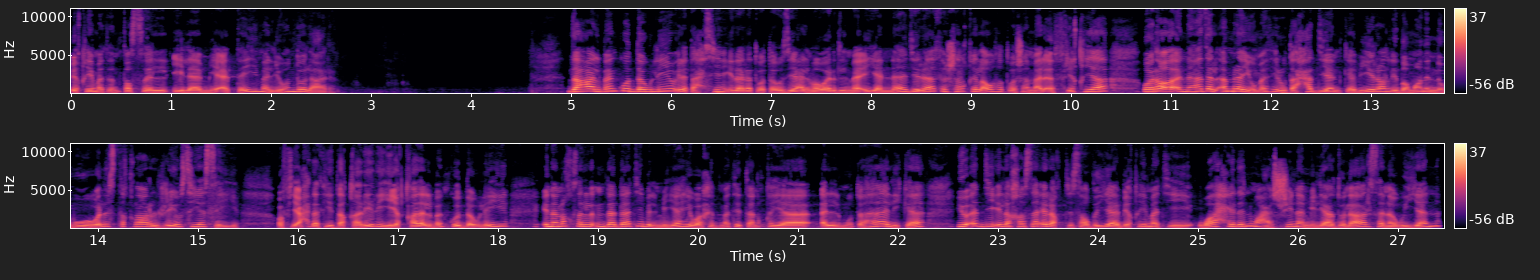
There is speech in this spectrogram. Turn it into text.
بقيمة تصل إلى 200 مليون دولار. دعا البنك الدولي إلى تحسين إدارة وتوزيع الموارد المائية النادرة في الشرق الأوسط وشمال أفريقيا ورأى أن هذا الأمر يمثل تحديا كبيرا لضمان النمو والاستقرار الجيوسياسي. وفي أحدث تقاريره قال البنك الدولي إن نقص الإمدادات بالمياه وخدمات التنقية المتهالكة يؤدي إلى خسائر اقتصادية بقيمة 21 مليار دولار سنويا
